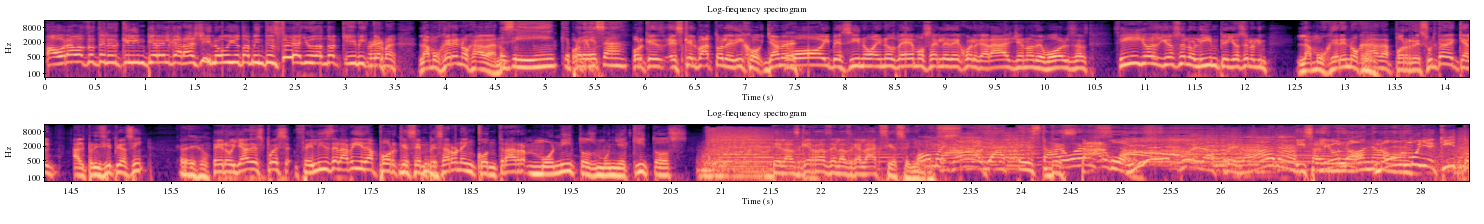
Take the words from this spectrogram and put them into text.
ahora vas a tener que limpiar el garage y luego yo también te estoy ayudando aquí, Víctor Eh. Manuel. La mujer enojada, ¿no? Sí, qué Porque, pereza. porque es que el vato le dijo, ya me Eh. voy, vecino, ahí nos vemos, ahí le dejo el garage lleno de bolsas. Sí, yo, yo se lo limpio, yo se lo limpio. La mujer enojada, pues resulta de que al, al principio así, ¿Qué le dijo? pero ya después feliz de la vida porque se empezaron a encontrar monitos, muñequitos de las guerras de las galaxias, Oh señor. my God. Cállate, Star de Wars. Star Wars. ¡Hijo de la fregada! Y salió no, no un muñequito.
